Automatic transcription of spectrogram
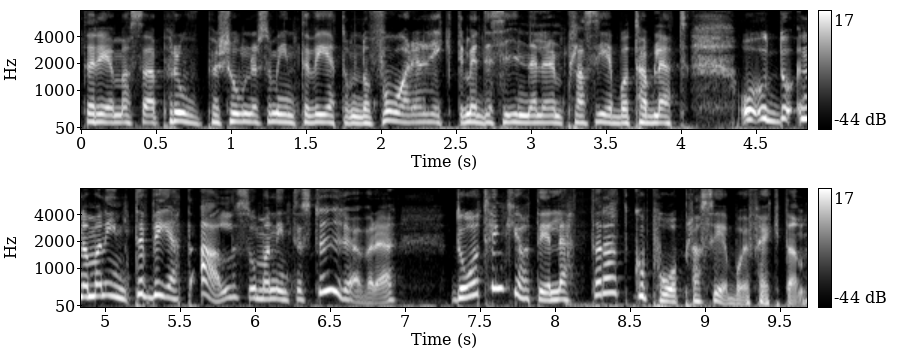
där det är en massa provpersoner som inte vet om de får en riktig medicin eller en placebotablett. Och, och då, när man inte vet alls och man inte styr över det, då tänker jag att det är lättare att gå på placeboeffekten.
